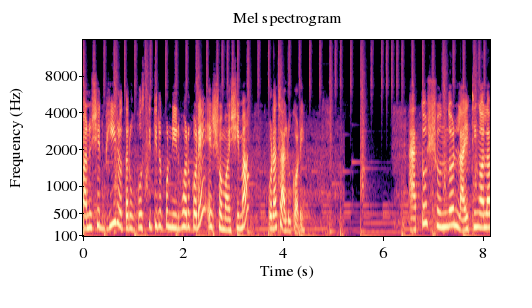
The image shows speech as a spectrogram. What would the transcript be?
মানুষের ভিড় ও তার উপস্থিতির উপর নির্ভর করে এর সময়সীমা ওরা চালু করে। এত সুন্দর লাইটিংওয়ালা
